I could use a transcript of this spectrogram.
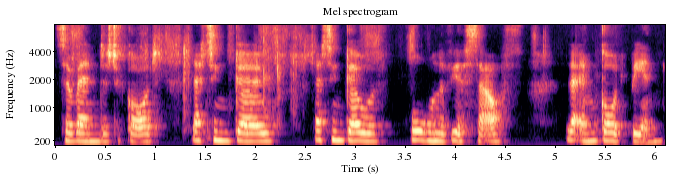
Surrender to God, letting go, letting go of all of yourself, letting God be in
